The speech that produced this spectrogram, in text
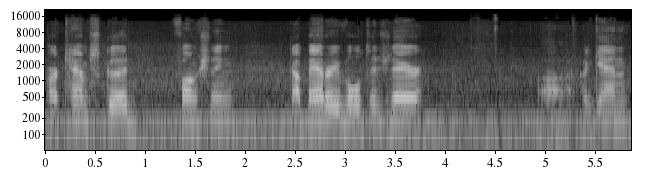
Our temp's good, functioning. Got battery voltage there. Uh, again,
